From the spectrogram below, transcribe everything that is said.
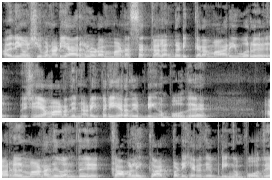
அதுலேயும் சிவனடியார்களோட மனசை கலங்கடிக்கிற மாதிரி ஒரு விஷயமானது நடைபெறுகிறது அப்படிங்கும்போது அவர்கள் மனது வந்து கவலைக்கு ஆட்படுகிறது அப்படிங்கும்போது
